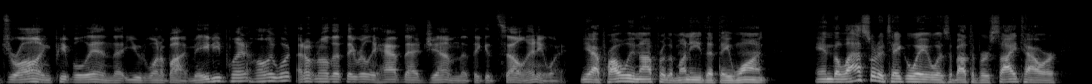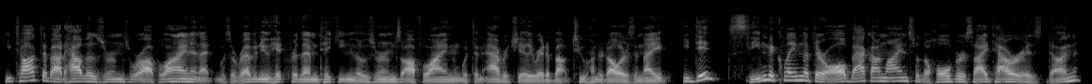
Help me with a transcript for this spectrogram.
drawing people in that you'd want to buy? Maybe Planet Hollywood? I don't know that they really have that gem that they could sell anyway. Yeah, probably not for the money that they want. And the last sort of takeaway was about the Versailles Tower. He talked about how those rooms were offline and that was a revenue hit for them taking those rooms offline with an average daily rate about $200 a night. He did seem to claim that they're all back online, so the whole Versailles Tower is done.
